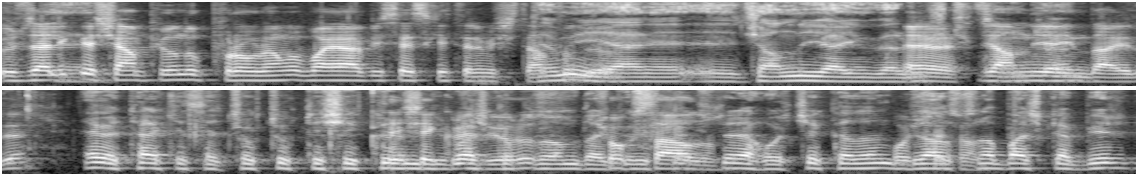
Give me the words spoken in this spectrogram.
Özellikle şampiyonluk programı bayağı bir ses getirmişti değil mi? Yani e, canlı yayın vermiştik. evet, canlı orada. yayındaydı. Evet herkese çok çok teşekkür ederim. Teşekkür bir başka ediyoruz. programda Çok görüşmek sağ olun. üzere. Hoşçakalın. Hoşça Biraz kalın. sonra başka bir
